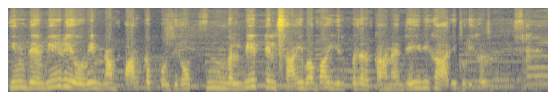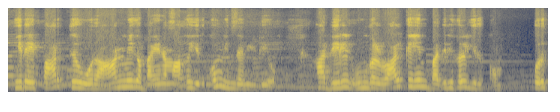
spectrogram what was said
இந்த வீடியோவில் நாம் பார்க்க போகிறோம் உங்கள் வீட்டில் சாய்பாபா இருப்பதற்கான தெய்வீக அறிகுறிகள். இதை பார்த்து ஒரு ஆன்மீக பயணமாக இருக்கும் இந்த வீடியோ. அதில் உங்கள் வாழ்க்கையின் பதில்கள் இருக்கும். ஒரு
